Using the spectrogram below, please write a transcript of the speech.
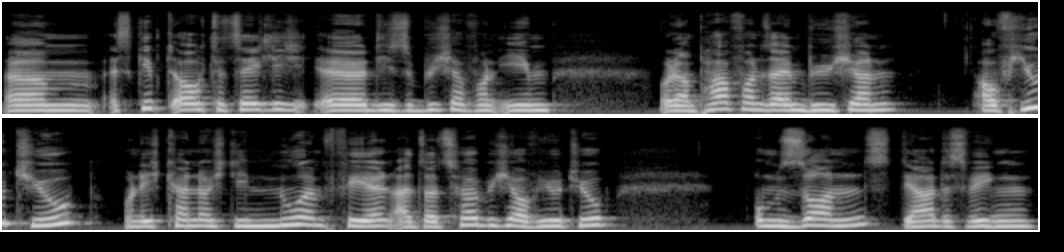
Ähm, es gibt auch tatsächlich äh, diese Bücher von ihm oder ein paar von seinen Büchern auf YouTube und ich kann euch die nur empfehlen, also als Hörbücher auf YouTube, umsonst, ja, deswegen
